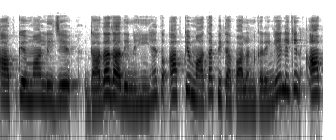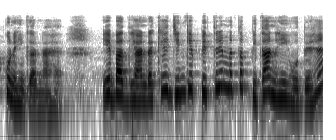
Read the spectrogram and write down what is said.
आपके मान लीजिए दादा दादी नहीं हैं तो आपके माता पिता पालन करेंगे, लेकिन आपको नहीं करना है। ये बात ध्यान रखें, जिनके पितृ मतलब पिता नहीं होते हैं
